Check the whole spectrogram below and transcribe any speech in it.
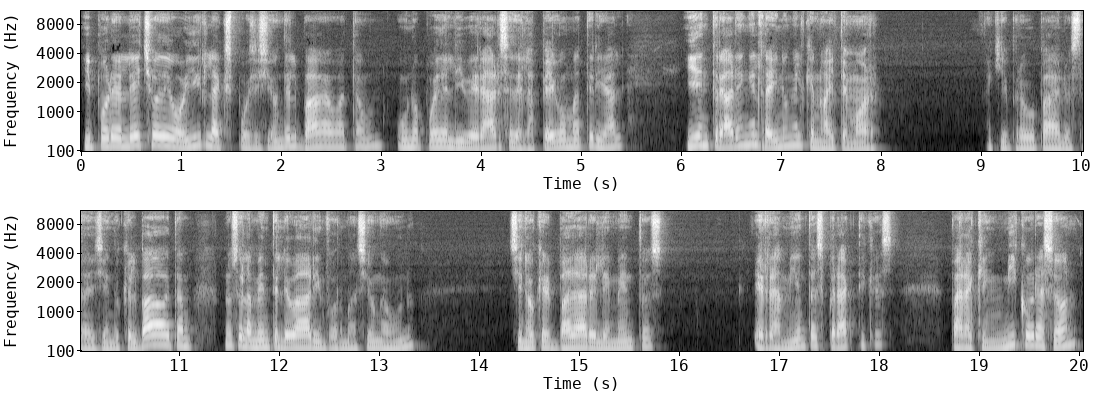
Y por el hecho de oír la exposición del Bhagavatam, uno puede liberarse del apego material y entrar en el reino en el que no hay temor. Aquí Prabhupada lo está diciendo, que el Bhagavatam no solamente le va a dar información a uno, sino que va a dar elementos, herramientas prácticas para que en mi corazón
